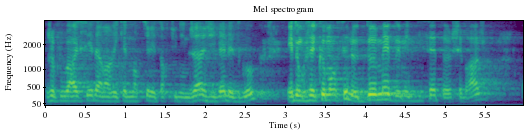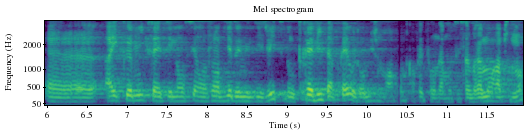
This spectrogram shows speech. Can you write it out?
je vais pouvoir essayer d'avoir Rick and Morty et les Tortues Ninja, j'y vais, let's go. Et donc, j'ai commencé le 2 mai 2017 chez Brage. Euh, iComics a été lancé en janvier 2018, donc très vite après. Aujourd'hui, je me rends compte qu'en fait, on a monté ça vraiment rapidement.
